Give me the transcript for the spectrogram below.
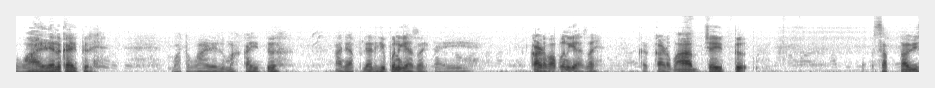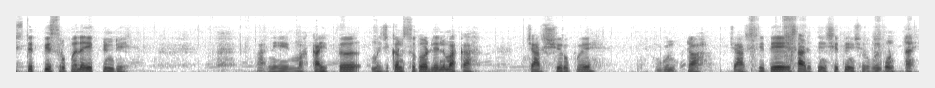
वाळलेलं काहीतरी. मग आता वाळलेलं मका इथं. आणि आपल्याला हे पण घ्यायचं आहे. काय? कडवा पण घ्यायचा आहे. का कडवा आमच्या इथं. सत्तावीस ते तीस रुपयाला एक पिंडी. आणि मका इथं म्हणजे कणसं तोडलेली मका चारशे रुपये गुंठा चारशे ते साडेतीनशे तीनशे रुपये गुंठा आहे.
